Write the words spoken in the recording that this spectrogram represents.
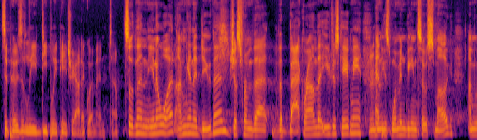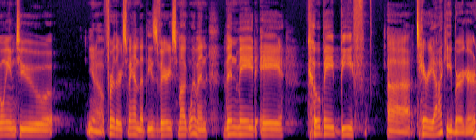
supposedly deeply patriotic women. So So then, you know what I'm gonna do then, just from that the background that you just gave me, and these women being so smug, I'm going to, you know, further expand that these very smug women then made a Kobe beef. Uh, teriyaki burger,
